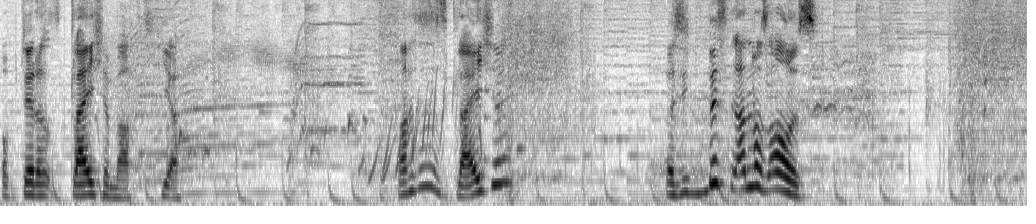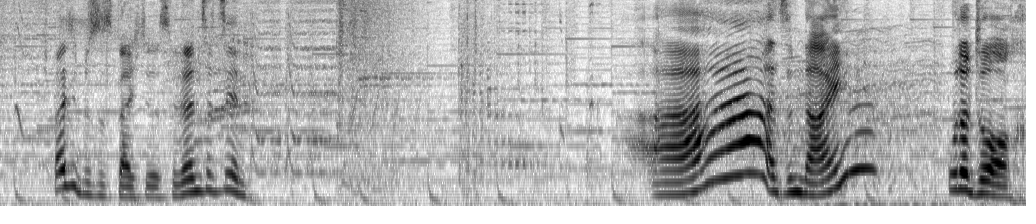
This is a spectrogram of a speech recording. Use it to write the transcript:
ob der das gleiche macht. Hier. Macht das das gleiche? Das sieht ein bisschen anders aus. Ich weiß nicht, ob das gleiche ist. Wir werden es jetzt sehen. Ah, also nein? Oder doch?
